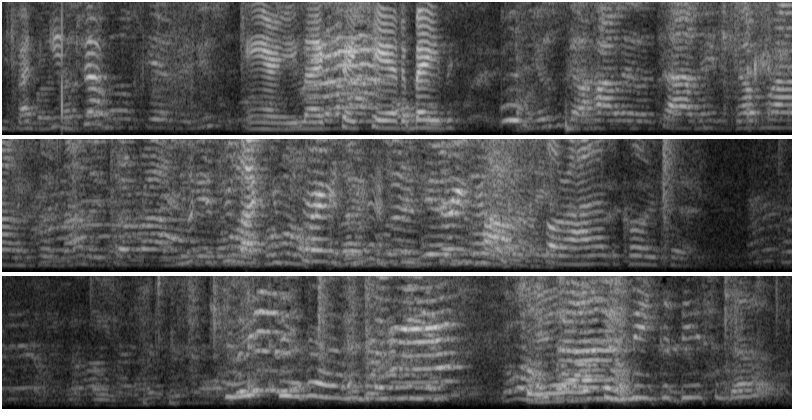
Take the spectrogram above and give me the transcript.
He's about to get in trouble. I'm scared they used to. Aaron, you like to take care of the baby? Used to go holler at a child, they jump around and stuff. Now they turn around and Look at you like you Come on. crazy. Look at you the hell screaming. you hollering? Hold on, I have to call it. That's what we is. Come on, So you want to see son. me conditioned up?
